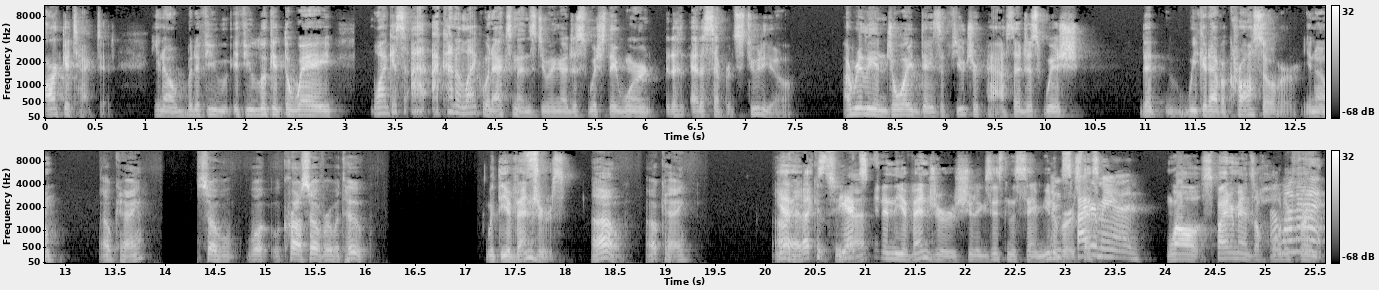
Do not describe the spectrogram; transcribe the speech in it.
architected." You know, but if you if you look at the way, well, I guess I, I kind of like what X Men's doing. I just wish they weren't at a, at a separate studio. I really enjoyed Days of Future Past. I just wish that we could have a crossover, you know, Okay. So what crossover with who? with the Avengers. Oh, okay. Oh, all right, I can see the that. X Men and the Avengers should exist in the same universe. Spider Man. Well, Spider Man's a whole want different. it.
